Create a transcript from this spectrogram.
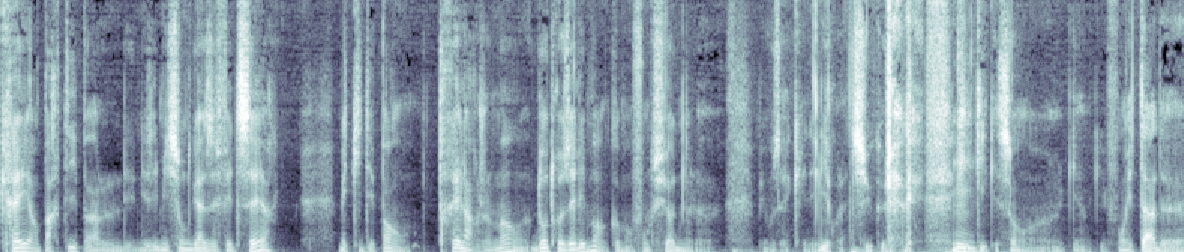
créé en partie par les, émissions de gaz à effet de serre, mais qui dépend très largement d'autres éléments, comment fonctionne le... Puis vous avez écrit des livres là-dessus hmm. qui, sont, qui, font état de,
